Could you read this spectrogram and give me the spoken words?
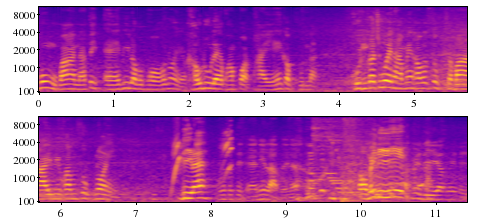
พวกหมู่บ้านนะ ติดแอร์พี่รปภเขาหน่อยเขาดูแลความปลอดภัยให้กับคุณนะคุณก็ช่วยทำให้เขาสุขสบายมีความสุขหน่อย ดีไหมว่าจะติดแอร์นี่หลับเลยนะ อ๋อไม่ดีอีกไม่ดีครับ ไม่ดี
